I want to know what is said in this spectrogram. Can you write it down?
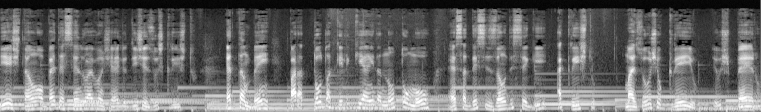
e estão obedecendo ao Evangelho de Jesus Cristo. É também para todo aquele que ainda não tomou essa decisão de seguir a Cristo mas hoje eu creio, eu espero,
